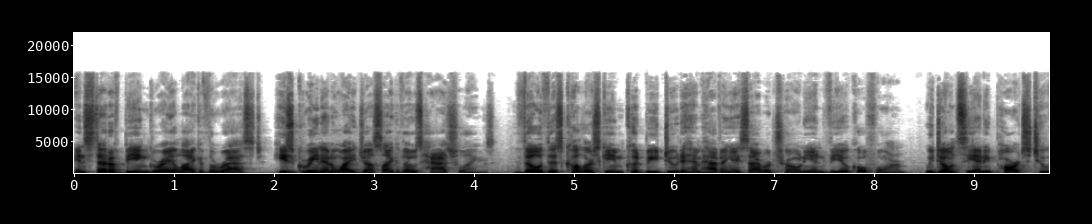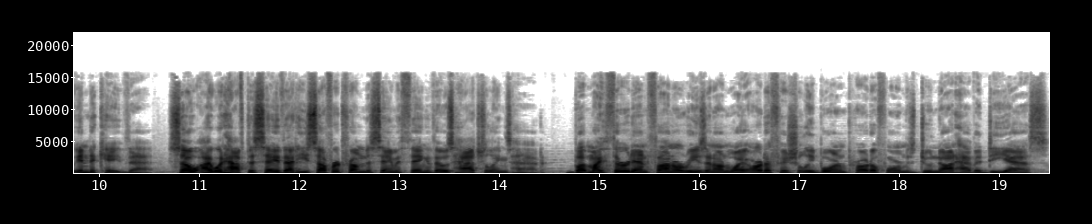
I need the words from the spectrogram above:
Instead of being gray like the rest, he's green and white just like those hatchlings. Though this color scheme could be due to him having a Cybertronian vehicle form, we don't see any parts to indicate that. So I would have to say that he suffered from the same thing those hatchlings had. But my third and final reason on why artificially born protoforms do not have a DS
